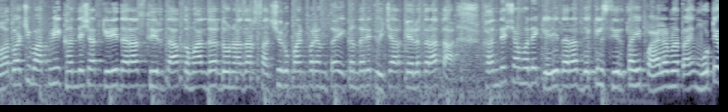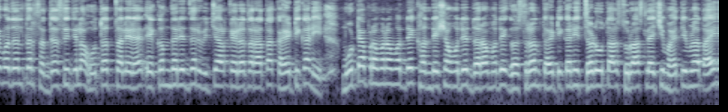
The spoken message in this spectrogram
महत्वाची बातमी खानदेशात केळी दरात स्थिरता कमाल दर दोन हजार सातशे रुपयांपर्यंत एकंदरीत विचार केलं तर आता खानदेशामध्ये केळी दरात देखील स्थिरता ही पाहायला मिळत आहे. मोठे बदल तर सध्या स्थितीला होतच चाललेले आहेत. एकंदरीत जर विचार केला तर आता काही ठिकाणी मोठ्या प्रमाणामध्ये खानदेशामध्ये दरामध्ये घसरण काही ठिकाणी चढ उतार सुरू असल्याची माहिती मिळत आहे.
